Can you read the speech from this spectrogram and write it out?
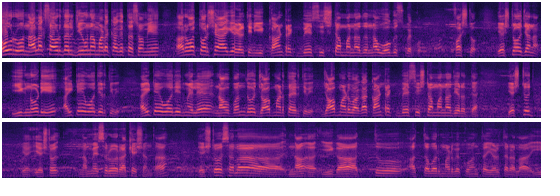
ಅವರು ನಾಲ್ಕು ಸಾವಿರದಲ್ಲಿ ಜೀವನ ಮಾಡೋಕ್ಕಾಗತ್ತಾ ಸ್ವಾಮಿ? ಅರವತ್ತು ವರ್ಷ ಆಗಿ ಹೇಳ್ತೀನಿ, ಈ ಕಾಂಟ್ರಾಕ್ಟ್ ಬೇಸ್ ಸಿಸ್ಟಮ್ ಅನ್ನೋದನ್ನು ಹೋಗಿಸ್ಬೇಕು. ಫಸ್ಟು ಎಷ್ಟೋ ಜನ. ಈಗ ನೋಡಿ ಐ ಟಿ ಐ ಓದಿರ್ತೀವಿ. ಐ ಟಿ ಐ ಓದಿದ ಮೇಲೆ ನಾವು ಬಂದು ಜಾಬ್ ಮಾಡ್ತಾ ಇರ್ತೀವಿ. ಜಾಬ್ ಮಾಡುವಾಗ ಕಾಂಟ್ರಾಕ್ಟ್ ಬೇಸ್ ಸಿಸ್ಟಮ್ ಅನ್ನೋದಿರುತ್ತೆ ಎಷ್ಟು ಎಷ್ಟೋ, ನಮ್ಮ ಹೆಸರು ರಾಕೇಶ್ ಅಂತ. ಎಷ್ಟೋ ಸಲ ನಾ, ಈಗ ಹತ್ತು ಹತ್ತು ಅವರ್ ಮಾಡಬೇಕು ಅಂತ ಹೇಳ್ತಾರಲ್ಲ, ಈ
